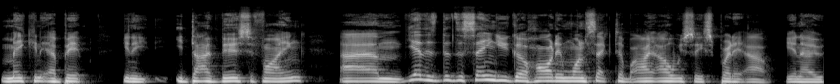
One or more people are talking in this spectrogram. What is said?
making it a bit, you know, you're diversifying. Um, yeah, there's, the saying you go hard in one sector, but I always say spread it out. You know,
